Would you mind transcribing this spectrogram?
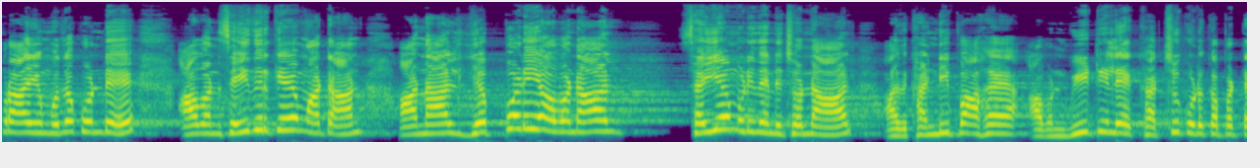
பிராயம் முதற்கொண்டு அவன் செய்திருக்கவே மாட்டான். ஆனால் எப்படி அவனால் செய்ய முடிந்தது என்று சொன்னால் அது கண்டிப்பாக அவன் வீட்டிலே கற்றுக் கொடுக்கப்பட்ட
